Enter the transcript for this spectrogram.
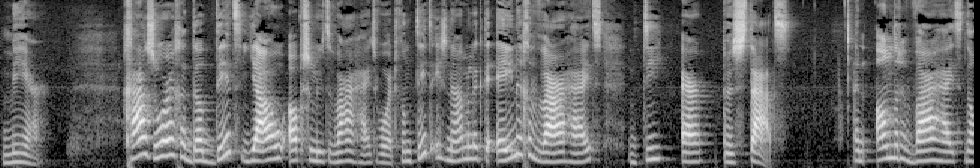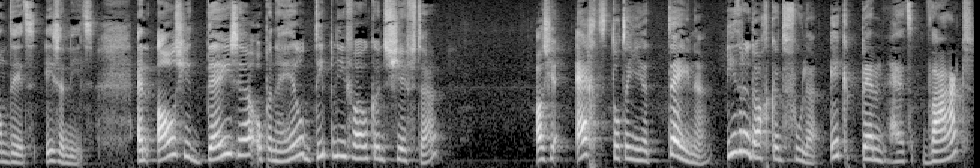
meer. Ga zorgen dat dit jouw absolute waarheid wordt, want dit is namelijk de enige waarheid die er bestaat. Een andere waarheid dan dit is er niet. En als je deze op een heel diep niveau kunt shiften, als je echt tot in je tenen iedere dag kunt voelen: ik ben het waard,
